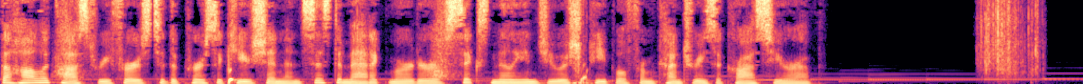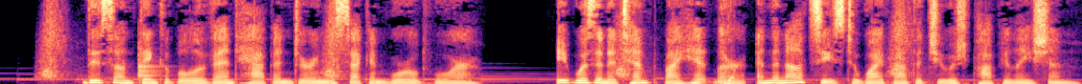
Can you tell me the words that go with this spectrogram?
The Holocaust refers to the persecution and systematic murder of 6 million Jewish people from countries across Europe. This unthinkable event happened during the Second World War. It was an attempt by Hitler and the Nazis to wipe out the Jewish population.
